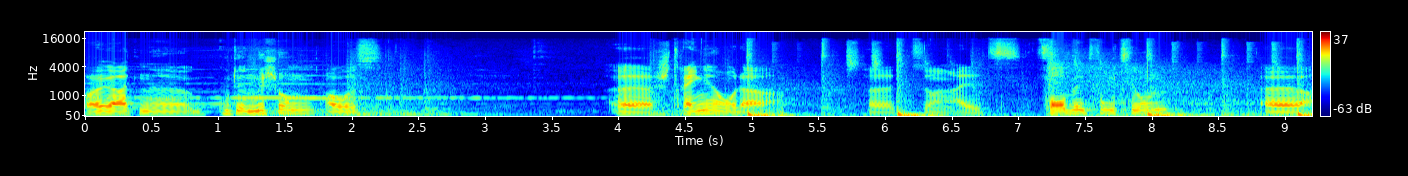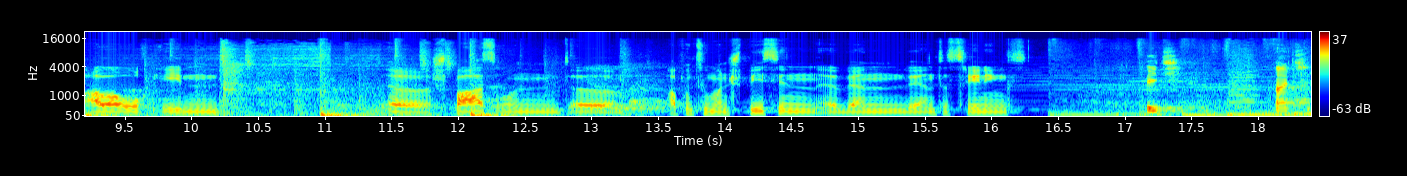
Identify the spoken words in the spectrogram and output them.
Holger hat eine gute Mischung aus äh, Strenge oder äh, sozusagen als Vorbildfunktion, äh, aber auch eben äh, Spaß und äh, ab und zu mal ein Späßchen äh, während, während des Trainings. Ich, Hachi,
